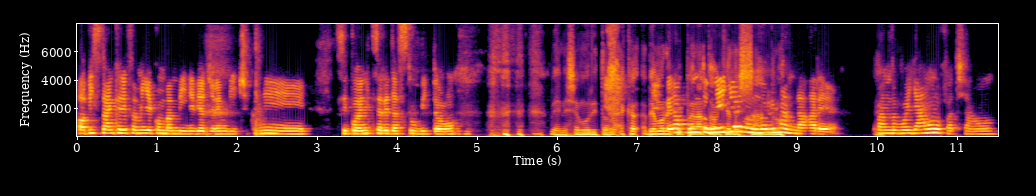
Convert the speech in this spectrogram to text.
ho visto anche le famiglie con bambini viaggiare in bici, quindi si può iniziare da subito. Bene, siamo ritornati, ecco, abbiamo recuperato Però, appunto, anche Alessandro. non rimandare. Quando ecco. vogliamo lo facciamo.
